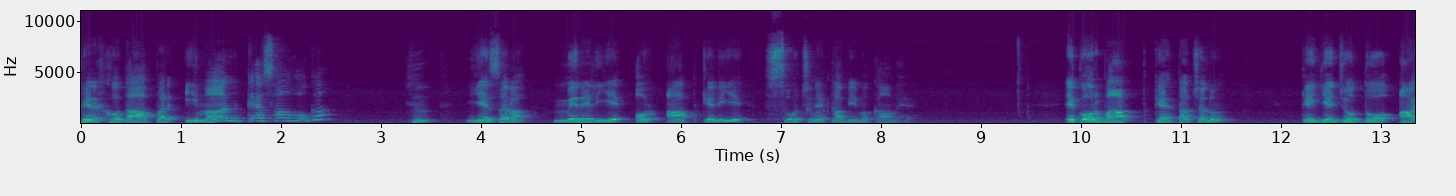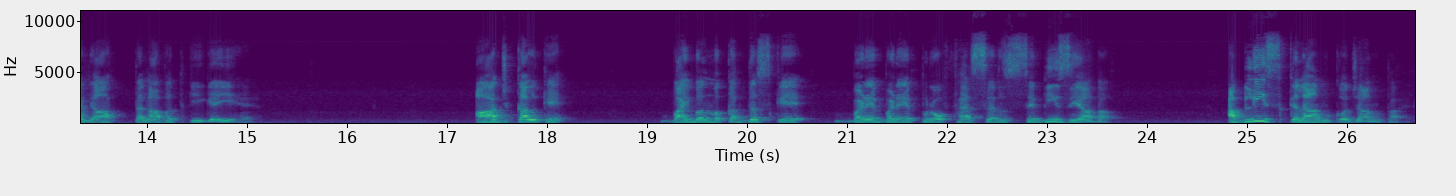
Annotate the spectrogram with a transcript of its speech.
फिर खुदा पर ईमान कैसा होगा? हम्म, यह जरा मेरे लिए और आपके लिए सोचने का भी मकाम है। एक और बात कहता चलूँ कि ये जो दो आयात तलावत की गई है आजकल के बाइबल मुकद्दस के बड़े बड़े प्रोफेसर से भी ज़्यादा अबलीस कलाम को जानता है।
